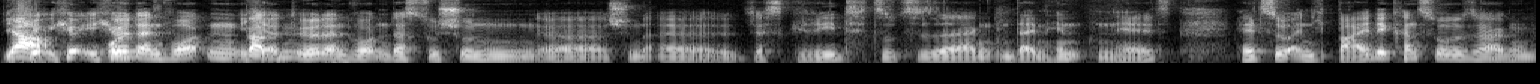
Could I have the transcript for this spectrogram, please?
Ja, ich, ich, ich höre deinen Worten, ich höre deinen Worten, dass du schon, äh, schon äh, das Gerät sozusagen in deinen Händen hältst. Hältst du eigentlich beide? Kannst du sagen,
